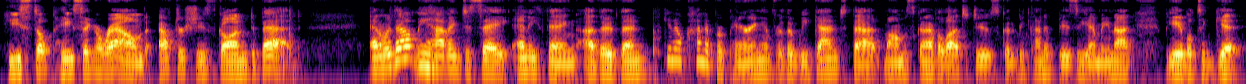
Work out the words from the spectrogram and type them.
he's still pacing around after she's gone to bed. And without me having to say anything other than, you know, kind of preparing him for the weekend that mom's going to have a lot to do, is going to be kind of busy. I may not be able to get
